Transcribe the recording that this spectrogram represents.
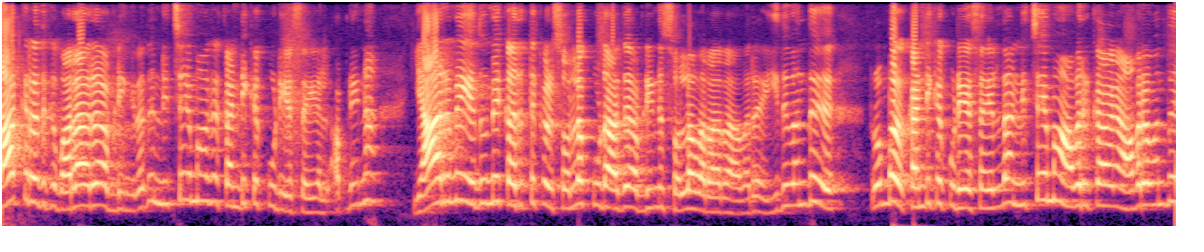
தாக்குறதுக்கு வராரு அப்படிங்கிறது நிச்சயமாக கண்டிக்கக்கூடிய செயல். அப்படின்னா யாருமே எதுவுமே கருத்துக்கள் சொல்லக்கூடாது அப்படின்னு சொல்ல வர்றாரு அவர்? இது வந்து ரொம்ப கண்டிக்கக்கூடிய செயல் தான். நிச்சயமாக அவருக்காக அவரை வந்து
